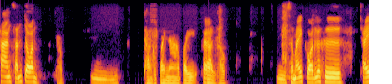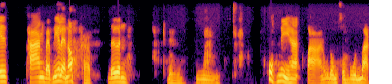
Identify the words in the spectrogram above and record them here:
ทางสัญจรครับ อืมทางก็ไปนาไปครับไร่เขา นี่สมัยก่อนก็คือใช้ทางแบบนี้แหละเนาะครับ เดินเดินอืมโอ้นี่ฮะ ป่าอุดมสมบูรณ์มาก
